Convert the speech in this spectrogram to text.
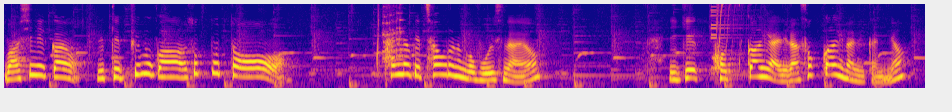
마시니까 이렇게 피부가 속부터 탄력이 차오르는 거 보이시나요? 이게 겉광이 아니라 속광이라니까요.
